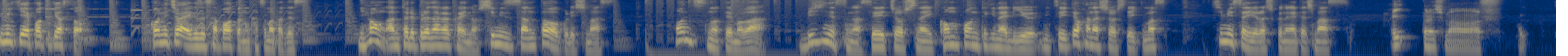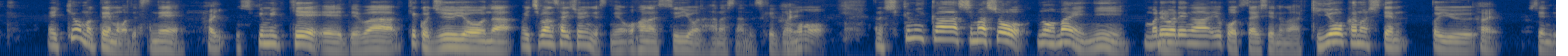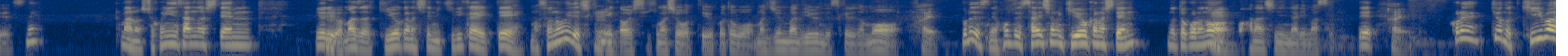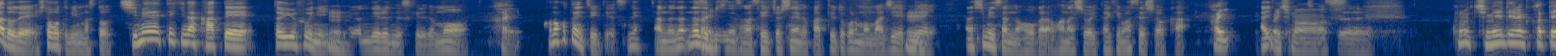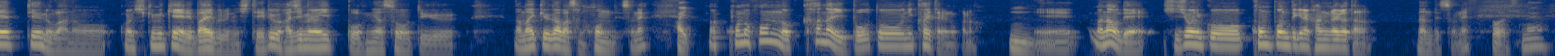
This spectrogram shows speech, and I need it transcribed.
組み系ポッドキャスト。こんにちは、エグゼサポートの勝俣です。日本アントレプレナー学会の清水さんとお送りします。本日のテーマは、ビジネスが成長しない根本的な理由についてお話をしていきます。清水さん、よろしくお願いいたします。はい、お願いします。え今日のテーマはですね、はい、仕組み経営では結構重要な、一番最初にですね、お話しするような話なんですけれども、あの仕組み化しましょうの前に、我々がよくお伝えしているのが、起業家の視点というはい、視点でですね、まあ、あの職人さんの視点よりは、まずは起業家の視点に切り替えて、まあ、その上で仕組み化をしていきましょうということを、まあ、順番で言うんですけれども、はい、これですね、本当に最初の起業家の視点のところうん。のお話になります。で、はい、これ、今日のキーワードで一言で言いますと、致命的な過程というふうにうん。呼んでいるんですけれども、はい、このことについてですね、あのななぜはい。ビジネスが成長しないのかというところも交えて、うん。あの清水さんの方からお話をいただけますでしょうか？はい。はい、お願いしますこの致命的な過程っていうのは、あのこの仕組み経営でバイブルにしている初めの一歩を踏み出そうという、まあ、マイケル・ガーバーさんの本ですよね。はい。まあ、この本のかなり冒頭に書いてあるのかな。うん、えーまあ、なので、非常にこう根本的な考え方なんですよね。そうですね。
